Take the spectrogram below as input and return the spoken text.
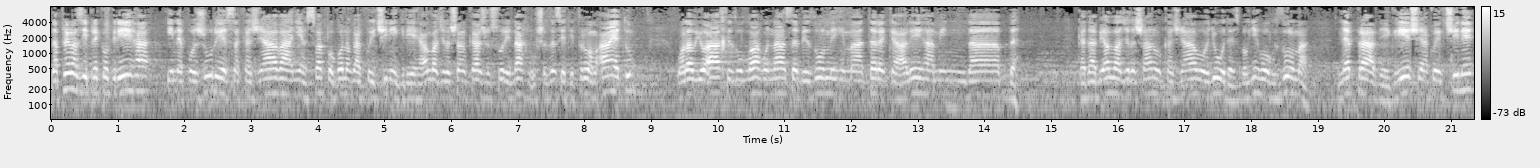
da prelazi preko grijeha i ne požuruje sa kažnjavanjem svakog onoga koji čini grijehe. Allah Đelešan kaže u suri Nahl u 61. ajetu وَلَوْ يُؤَخِذُ اللَّهُ النَّاسَ بِظُلْمِهِمْ مَا تَرَكَ عَلَيْهَا مِنْ دَابَ Kada bi Allah Đelešanu kažnjavao ljude zbog njihovog zulma, nepravde i griješenja kojeg čine,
